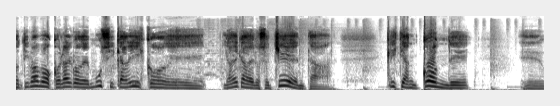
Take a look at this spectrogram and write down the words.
Continuamos con algo de música disco de la década de los 80. Cristian Conde, eh,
